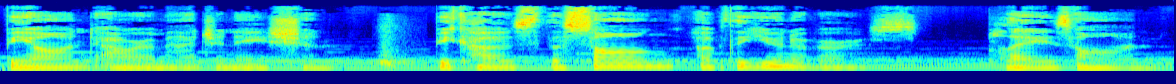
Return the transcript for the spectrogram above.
beyond our imagination, because the song of the universe plays on.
